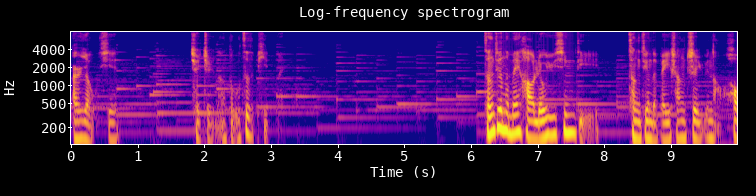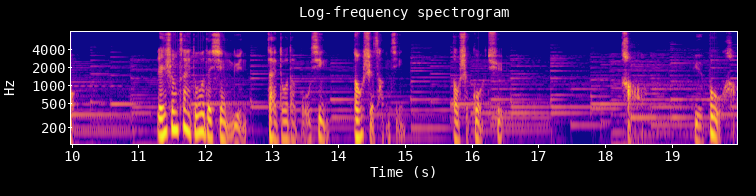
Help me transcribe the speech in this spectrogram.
而有些却只能独自品味。曾经的美好留于心底，曾经的悲伤置于脑后。人生再多的幸运，再多的不幸，都是曾经，都是过去。好与不好，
